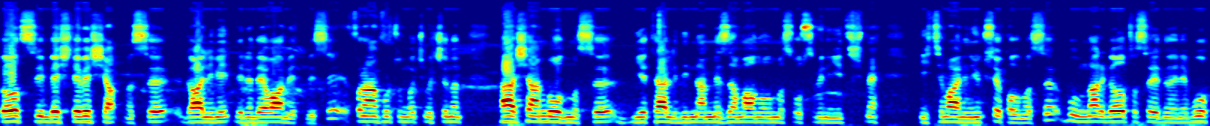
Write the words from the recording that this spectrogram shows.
Galatasaray'ın 5'te 5 yapması, galibiyetlerine devam etmesi, Frankfurt'un maçı maçının Perşembe olması, yeterli dinlenme zamanı olması, Osimhen'in yetişme ihtimalinin yüksek olması bunlar Galatasaray'ın hani bu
